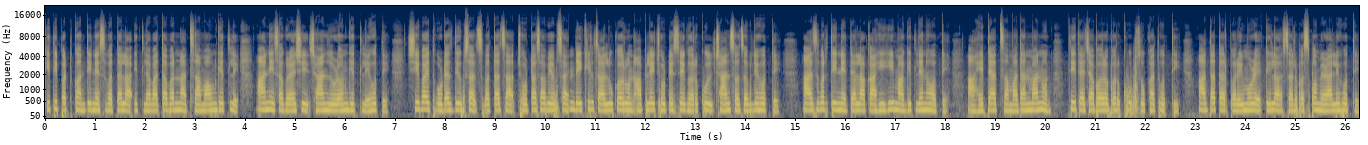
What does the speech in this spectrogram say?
किती पटकन तिने स्वतःला इथल्या वातावरणात सामावून घेतले आणि सगळ्याशी छान जुळवून घेतले होते. शिवाय थोड्याच दिवसात स्वतःचा छोटासा व्यवसाय देखील चालू करून आपले छोटेसे घरकुल छान सजवले होते. आजवर तिने त्याला काहीही मागितले नव्हते. आहे त्यात समाधान मानून ती त्याच्याबरोबर खूप सुखात होती. आता तर परीमुळे तिला सर्वस्व मिळाले होते.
